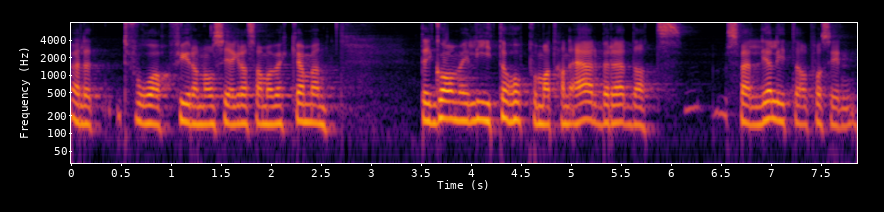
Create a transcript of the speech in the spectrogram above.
Eller två 4-0 segrar samma vecka. Men det gav mig lite hopp om att han är beredd att svälja lite på sin,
